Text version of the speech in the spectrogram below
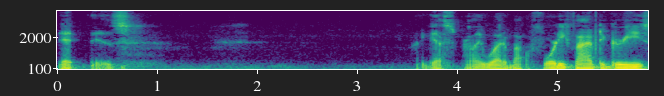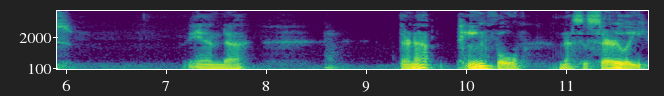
it is I guess probably what about 45 degrees and uh, they're not painful necessarily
